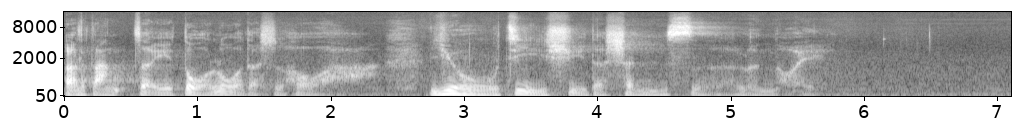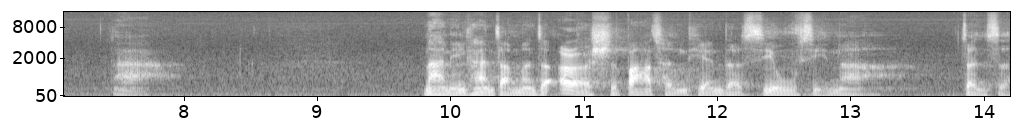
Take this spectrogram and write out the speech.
而当这一堕落的时候啊，又继续的生死轮回。啊，那你看咱们这二十八层天的修行啊，真是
